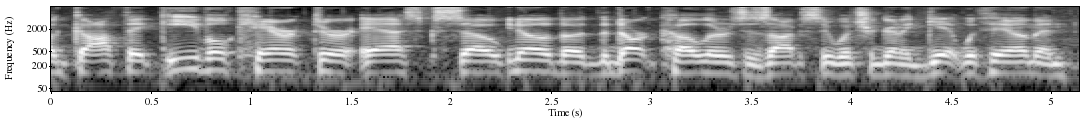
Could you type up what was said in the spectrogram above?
a gothic, evil character-esque. So, you know, the, the dark colors is obviously what you're going to get with him, and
